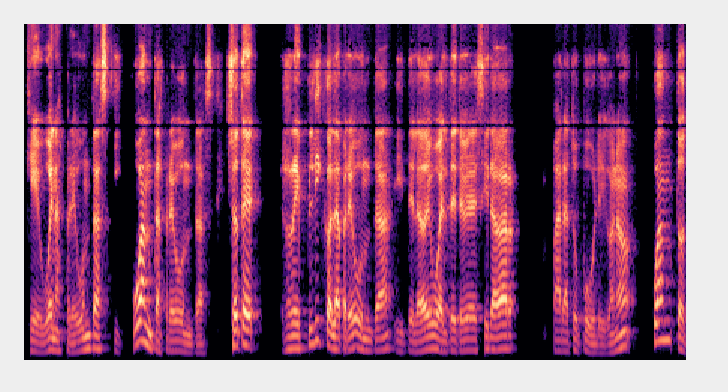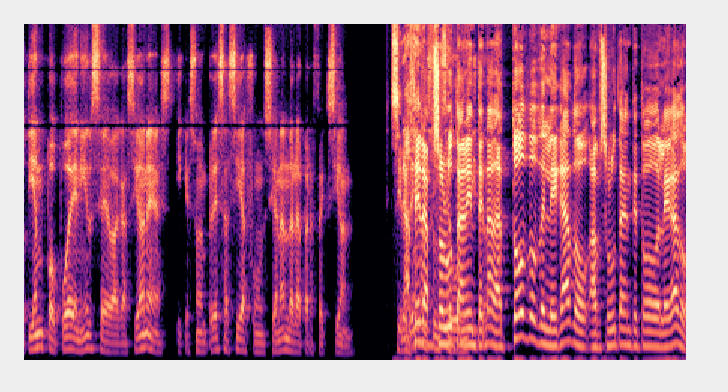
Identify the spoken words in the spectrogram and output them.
Qué buenas preguntas y cuántas preguntas. Yo te replico la pregunta y te la doy vuelta y te voy a decir, a ver, para tu público, ¿no? ¿Cuánto tiempo pueden irse de vacaciones y que su empresa siga funcionando a la perfección? Sin hacer absolutamente nada, todo delegado, absolutamente todo delegado.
